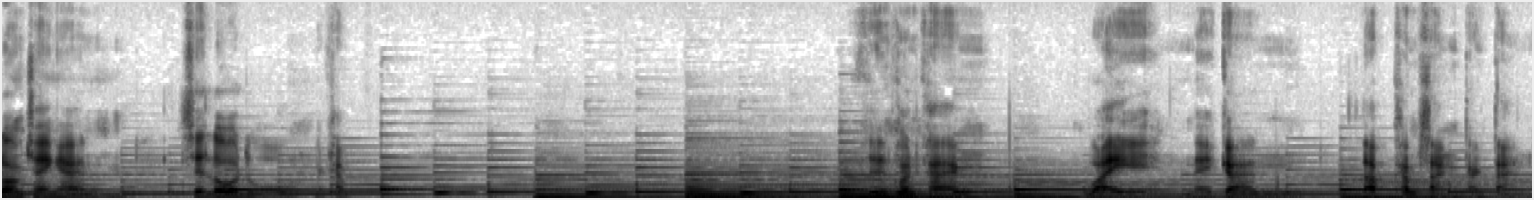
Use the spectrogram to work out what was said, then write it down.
ลองใช้งานเซโ o ดูนะครับ คือค่อนข้าง ไวในการรับคำสั่งต่างๆ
